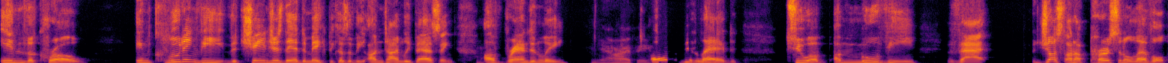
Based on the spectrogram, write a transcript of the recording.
in the crow including the the changes they had to make because of the untimely passing hmm. of Brandon Lee Yeah, R.I.P. all of it led to a, a movie that just on a personal level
